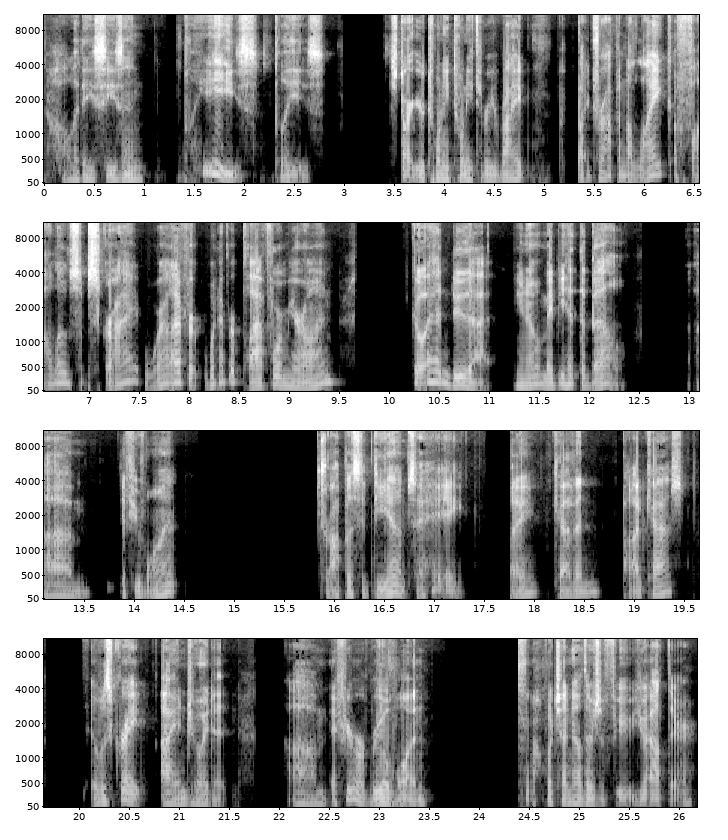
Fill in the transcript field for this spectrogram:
holiday season, please, please start your 2023 right by dropping a like, a follow, subscribe, wherever, whatever platform you're on. Go ahead and do that. You know, maybe hit the bell. Um, if you want, drop us a DM. Say, hey, Clay, Kevin, podcast. It was great. I enjoyed it. Um, if you're a real one, which I know there's a few of you out there,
